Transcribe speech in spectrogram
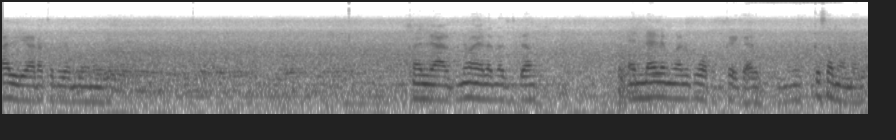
കല്യാണമൊക്കെ ഞാൻ പോകുന്നത് കല്യാണത്തിന് പോയാലെന്ന് വെച്ചിട്ടാ? എന്നാലും നിങ്ങൾ ഫോട്ടോ കഴിക്കാൻ എനിക്ക് സമയം മതി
